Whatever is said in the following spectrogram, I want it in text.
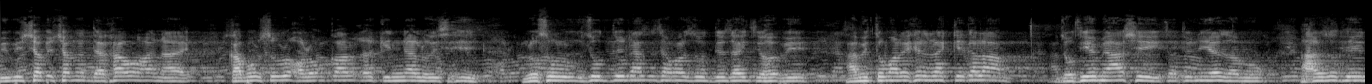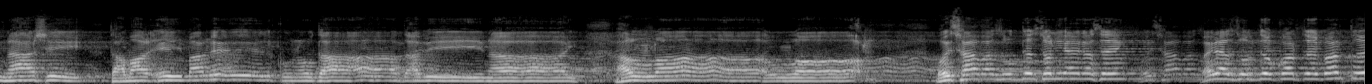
বিবি সাহেবের সঙ্গে দেখাও হয় নাই। কাপড় চোপড় অলঙ্কার কিনা লইছি। রসুল যুদ্ধে লাগছে আমার যুদ্ধে যাইতে হবে। আমি তোমার এখানে রাখতে গেলাম। যদি আমি আসি তা তুই নিয়ে যাব, আর যদি না আসি, তা আমার এই মালের কোনো দাবি নাই। আল্লাহ ওই সাহাবা যুদ্ধে চলিয়ে গেছে। ভাইরা যুদ্ধ করতে করতে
